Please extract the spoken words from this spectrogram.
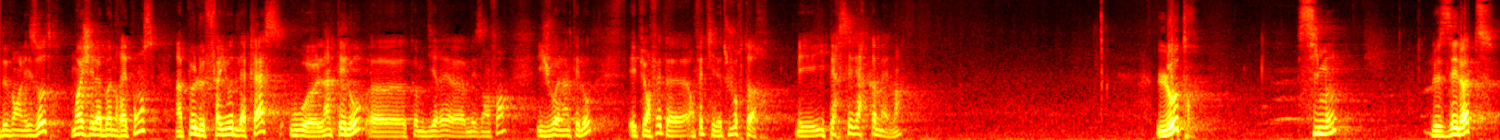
devant les autres, moi j'ai la bonne réponse, un peu le faillot de la classe, ou euh, l'intello, euh, comme diraient euh, mes enfants, il joue à l'intello, et puis en fait, en fait il a toujours tort, mais il persévère quand même. Hein. L'autre, Simon, le zélote,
